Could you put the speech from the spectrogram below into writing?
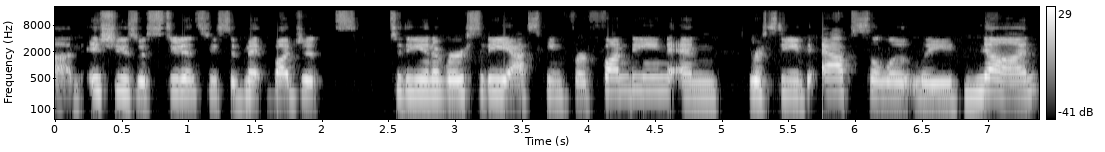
um, issues with students who submit budgets to the university asking for funding and receive absolutely none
